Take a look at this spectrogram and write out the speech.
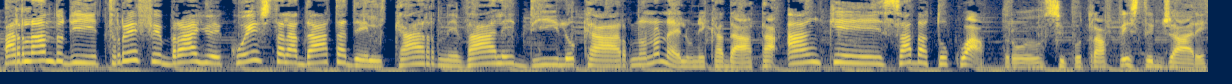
Parlando di 3 febbraio è questa la data del Carnevale di Locarno, non è l'unica data, anche sabato 4 si potrà festeggiare.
